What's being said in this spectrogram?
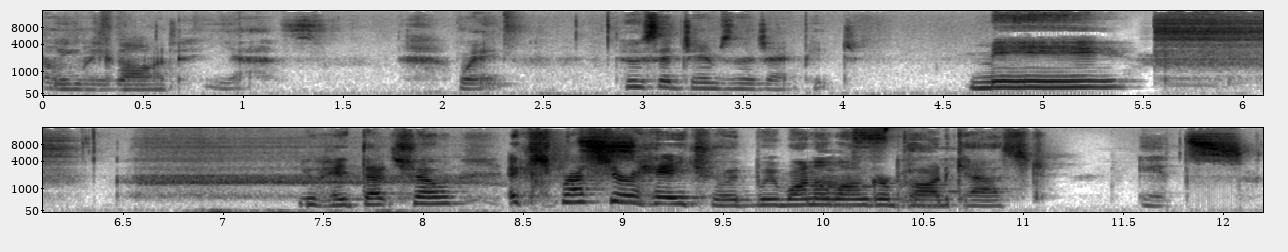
Oh Legally my Blonde. god, yes. Wait, who said James and the Giant Peach? Me. You hate that show? Express your hatred. We want a longer podcast. It's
